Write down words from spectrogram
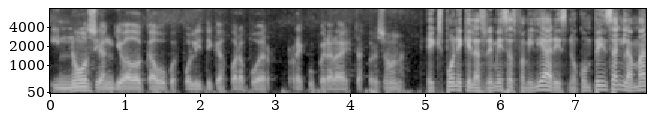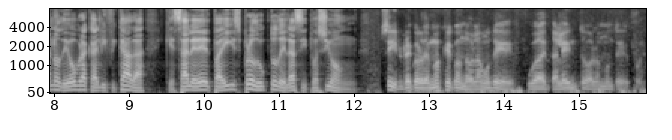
y no se han llevado a cabo pues políticas para poder recuperar a estas personas. Expone que las remesas familiares no compensan la mano de obra calificada que sale del país producto de la situación. Sí, recordemos que cuando hablamos de fuga de talento, hablamos de, pues,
